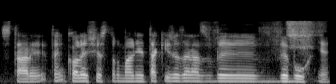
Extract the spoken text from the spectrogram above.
stary, ten koleś jest normalnie taki, że zaraz wy, wybuchnie.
